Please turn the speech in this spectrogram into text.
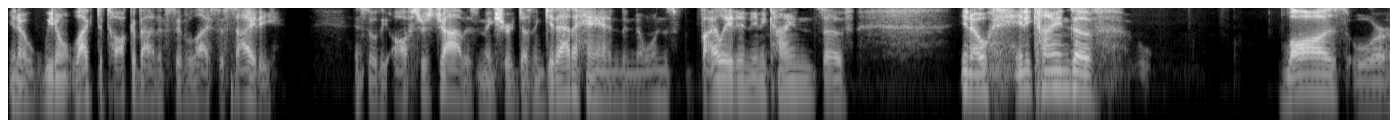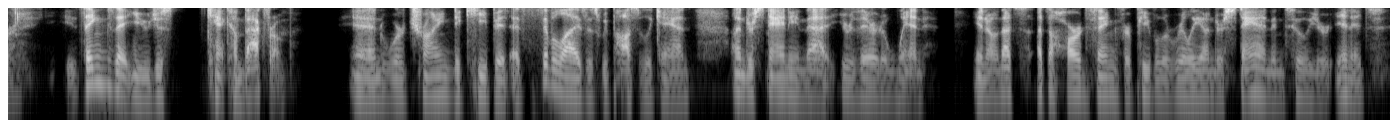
you know, we don't like to talk about in civilized society. And so the officer's job is to make sure it doesn't get out of hand and no one's violating any kinds of, you know, any kind of laws or things that you just can't come back from. And we're trying to keep it as civilized as we possibly can, understanding that you're there to win. You know, that's that's a hard thing for people to really understand until you're in it.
